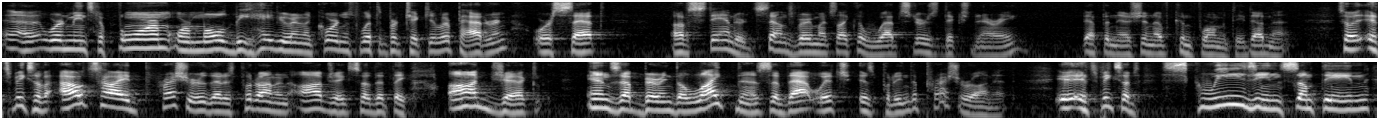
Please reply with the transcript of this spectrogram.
uh, word means to form or mold behavior in accordance with a particular pattern or set of standards. Sounds very much like the Webster's Dictionary definition of conformity, doesn't it? So it speaks of outside pressure that is put on an object so that the object ends up bearing the likeness of that which is putting the pressure on it. It, speaks of squeezing something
